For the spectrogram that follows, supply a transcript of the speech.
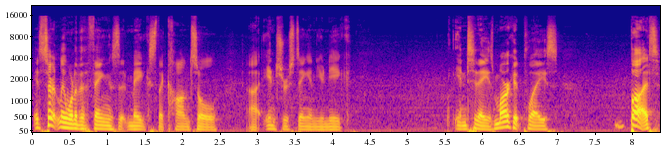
it's certainly one of the things that makes the console uh, interesting and unique in today's marketplace. But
